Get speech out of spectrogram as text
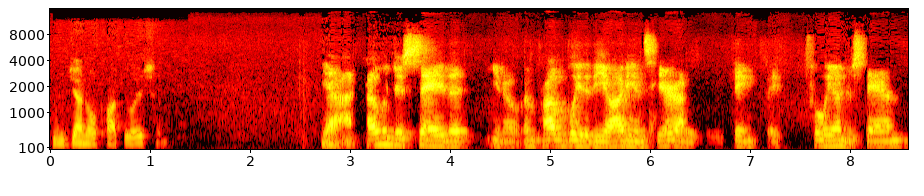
to the general population. Yeah, I would just say that you know, and probably to the audience here, I think they fully understand,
